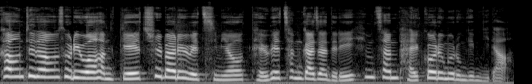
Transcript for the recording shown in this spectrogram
카운트다운 소리와 함께 출발을 외치며 대회 참가자들이 힘찬 발걸음을 옮깁니다.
